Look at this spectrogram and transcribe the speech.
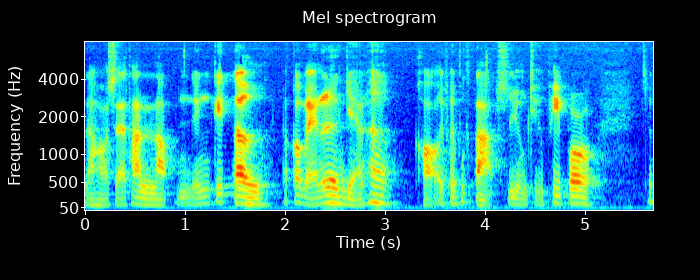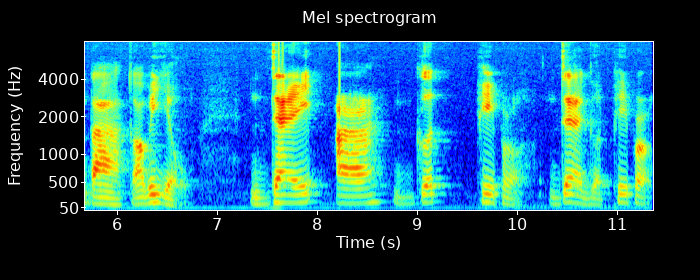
là họ sẽ thành lập những cái từ nó có vẻ nó đơn giản hơn, khỏi phải phức tạp, sử dụng chữ people. Chúng ta có ví dụ, they are good people. They are good people.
